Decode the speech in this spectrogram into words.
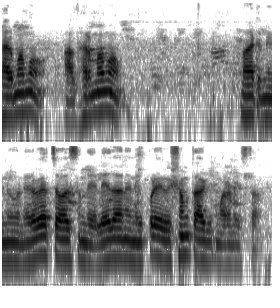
ధర్మము అధర్మము వాటిని నువ్వు నెరవేర్చవలసిందే లేదా నేను ఇప్పుడే విషం తాగి మరణిస్తాను.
